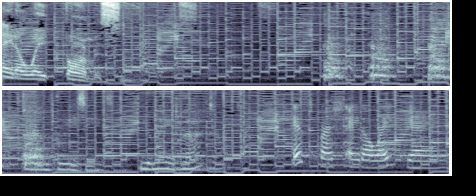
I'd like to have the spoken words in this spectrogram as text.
808 Farmers. You made that? It's Fresh 808 Gang.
